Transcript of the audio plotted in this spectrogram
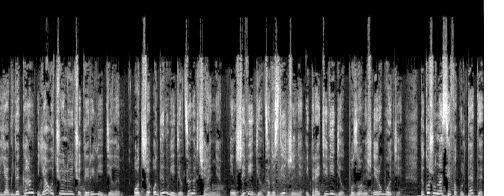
Як декан я очолюю чотири відділи. Отже, один відділ це навчання, інший відділ це дослідження, і третій відділ по зовнішній роботі. Також у нас є факультети,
